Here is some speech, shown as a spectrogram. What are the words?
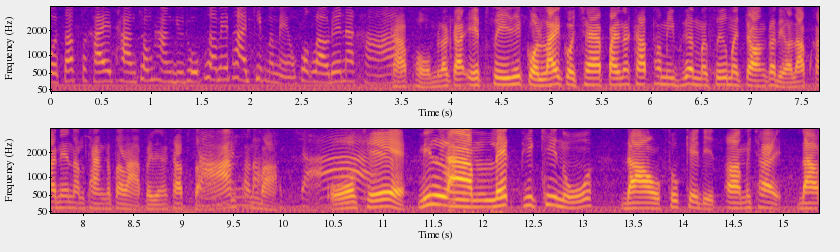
กด Subscribe ทางช่องทาง YouTube เพื่อไม่พลาดคลิปใหม่ๆของพวกเราด้วยนะคะครับผมแล้วก็ FC ที่กดไลค์กดแชร์ไปนะครับ ถ้ามีเพื่อนมาซื้อมาจองก็เดี๋ยวรับค่าแนะนำทางการตลาดไปเลยนะครับ3,000 บาท จ้าโอเค มิลามเล็กพริกขี้หนู ดาวทุกเครดิตอ่าไม่ใช่ ดาว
